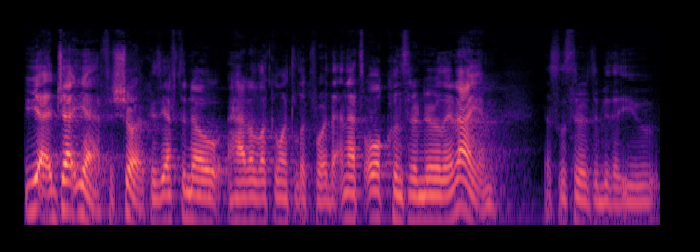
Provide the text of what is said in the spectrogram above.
Yeah, yeah, for sure, because you have to know how to look and what to look for, and that's all considered nearly anayim. That's considered to be that you.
